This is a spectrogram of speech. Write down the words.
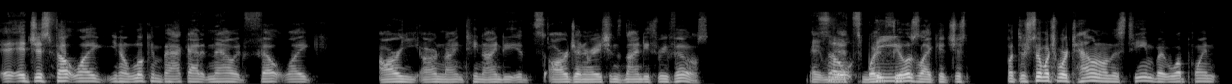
it, it just felt like you know, looking back at it now, it felt like our our 1990. It's our generation's 93 feels. And So, that's what do it feels like. It's just, but there's so much more talent on this team. But at what point?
